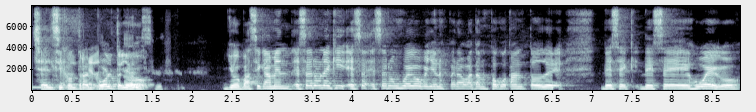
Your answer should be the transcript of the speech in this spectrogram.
Chelsea contra el, Porto. Yo, yo básicamente, ese era un ese, ese, era un juego que yo no esperaba tampoco tanto de, de, ese, de ese juego.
